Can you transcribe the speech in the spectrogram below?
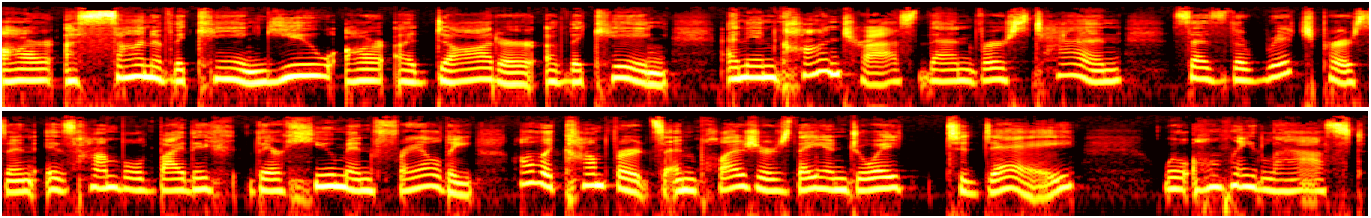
are a son of the king. You are a daughter of the king. And in contrast, then verse 10 says the rich person is humbled by the, their human frailty. All the comforts and pleasures they enjoy today will only last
